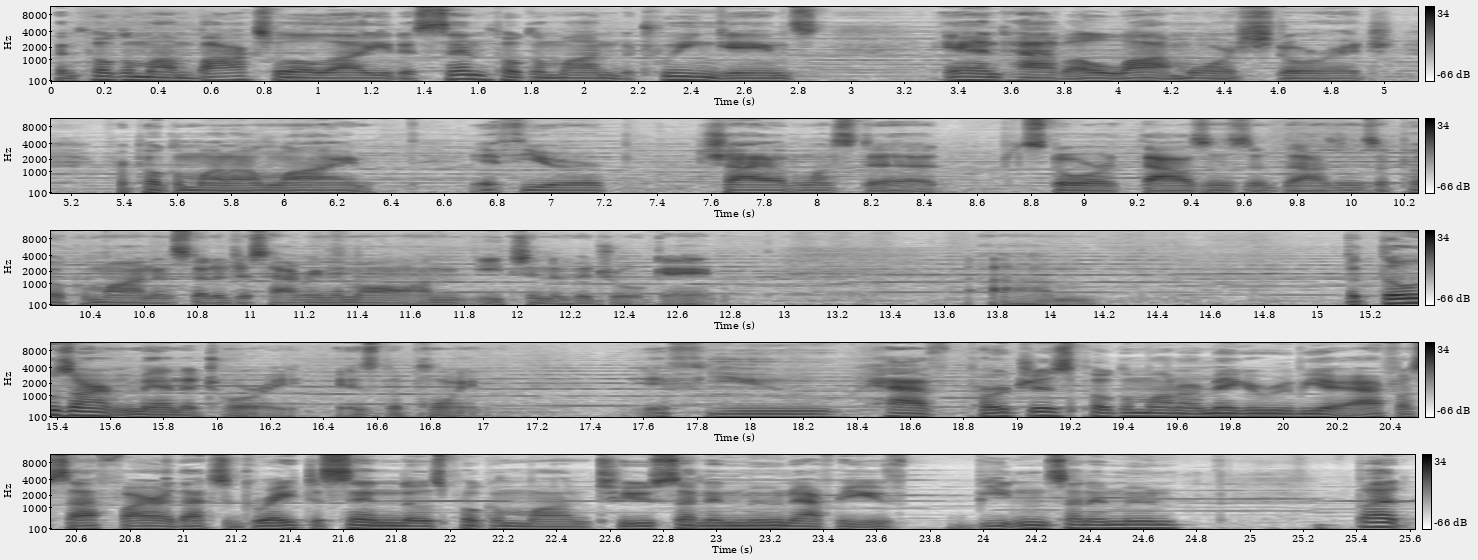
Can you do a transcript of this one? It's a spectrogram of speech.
then Pokemon Box will allow you to send Pokemon between games and have a lot more storage for Pokemon Online if your child wants to store thousands and thousands of Pokemon instead of just having them all on each individual game. Um, but those aren't mandatory, is the point. If you have purchased Pokemon Omega Ruby or Alpha Sapphire, that's great to send those Pokemon to Sun and Moon after you've beaten Sun and Moon, but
